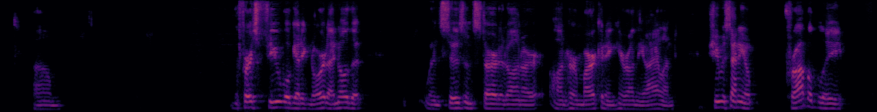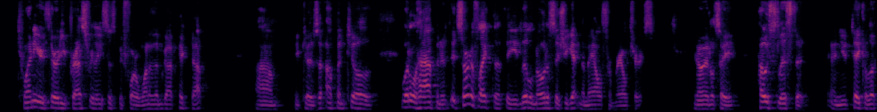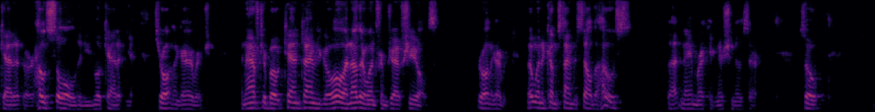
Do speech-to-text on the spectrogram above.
Um, the first few will get ignored. I know that when Susan started on our on her marketing here on the island, she was sending out probably 20 or 30 press releases before one of them got picked up. Um, because up until what will happen, it, it's sort of like the, the little notices you get in the mail from realtors. You know, it'll say house listed and you take a look at it or house sold and you look at it and you throw it in the garbage. And after about 10 times you go, oh, another one from Jeff Shields, throw it in the garbage. But when it comes time to sell the house, that name recognition is there. So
